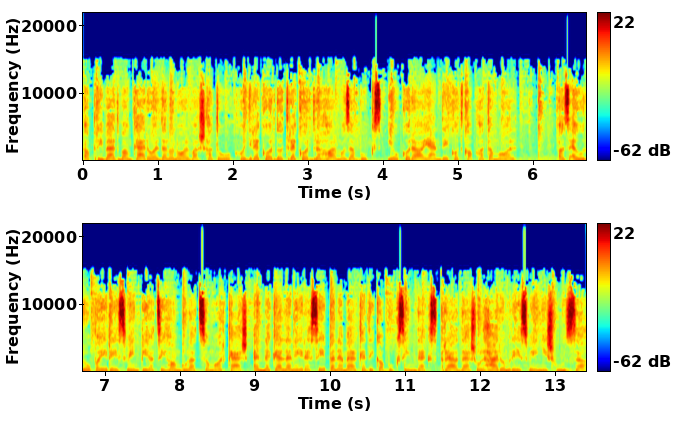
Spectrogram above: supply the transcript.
A privát bankár oldalon olvasható, hogy rekordot rekordra halmoz a Bux, jókora ajándékot kaphat a MOL. Az európai részvénypiaci hangulat szomorkás, ennek ellenére szépen emelkedik a Bux Index, ráadásul három részvény is húzza.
